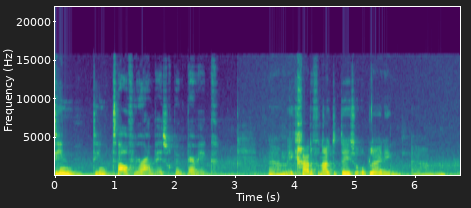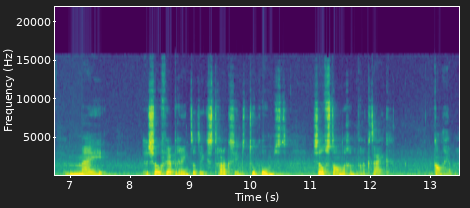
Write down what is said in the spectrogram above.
10, 10, 12 uur aan bezig ben per week. Um, ik ga ervan uit dat deze opleiding mij zover brengt dat ik straks in de toekomst zelfstandig een praktijk kan hebben.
